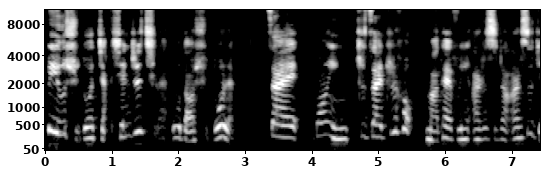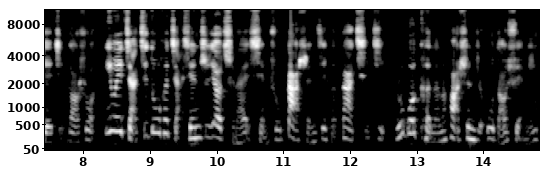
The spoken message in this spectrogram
必有许多假先知起来误导许多人。在荒淫之灾之后，马太福音二十四章二十四节警告说，因为假基督和假先知要起来显出大神迹和大奇迹，如果可能的话，甚至误导选民。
